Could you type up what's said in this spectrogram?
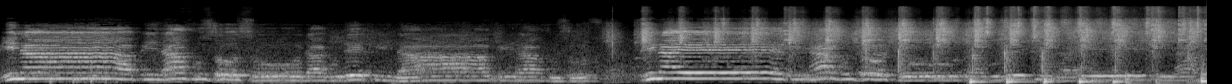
Pina, pina fusoso, da gude pina, pina fusoso. Pina e, pina fusoso, da gude pina e, pina fusoso.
